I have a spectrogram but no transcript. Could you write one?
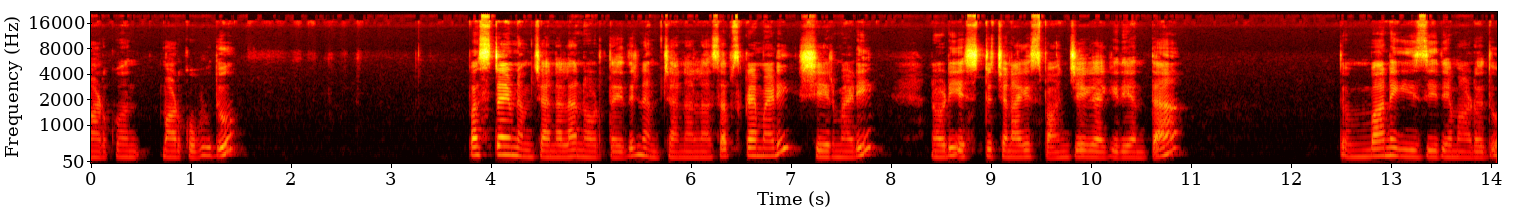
ಮಾಡ್ಕೊ ಮಾಡ್ಕೋಬೋದು. ಫಸ್ಟ್ ಟೈಮ್ ನಮ್ಮ ಚಾನಲ್ನ ನೋಡ್ತಾ ಇದ್ರಿ, ನಮ್ಮ ಚಾನಲ್ನ ಸಬ್ಸ್ಕ್ರೈಬ್ ಮಾಡಿ, ಶೇರ್ ಮಾಡಿ. ನೋಡಿ ಎಷ್ಟು ಚೆನ್ನಾಗಿ ಸ್ಪಾಂಜಿಗೆ ಆಗಿದೆ ಅಂತ. ತುಂಬಾ ಈಸಿ ಇದೆ ಮಾಡೋದು,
